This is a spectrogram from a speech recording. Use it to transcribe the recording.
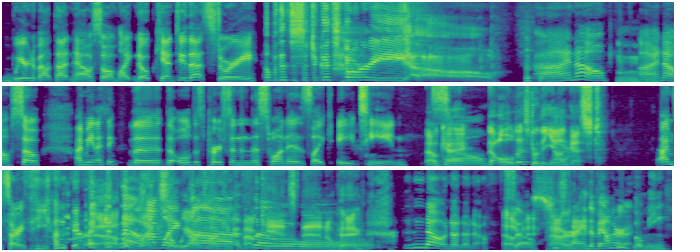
weird about that now. So I'm like, nope, can't do that story. Oh, but this is such a good story. Oh. I know. Mhm. I know. So, I mean, I think the the oldest person in this one is like 18. okay. So- the oldest or the Yeah. youngest? I'm sorry, the youngest. Uh, I'm No, like, I'm so like, we are talking uh, about kids then. Okay. no, no, no, no. Okay. So, She's All right. trying to bamboozle me.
